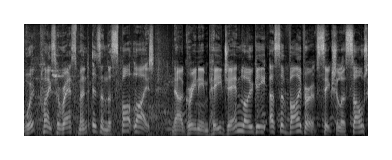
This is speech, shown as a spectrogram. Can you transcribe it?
Workplace harassment is in the spotlight. Now Green MP Jan Logie, a survivor of sexual assault,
